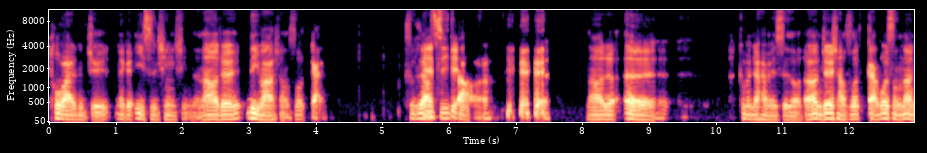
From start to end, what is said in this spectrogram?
突然觉那个意识清醒的，然后就立马想说干，是不是要几点了？然后就呃，根本就还没睡着，然后你就想说干，为什么那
